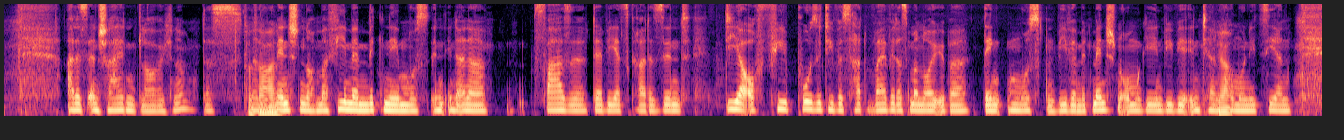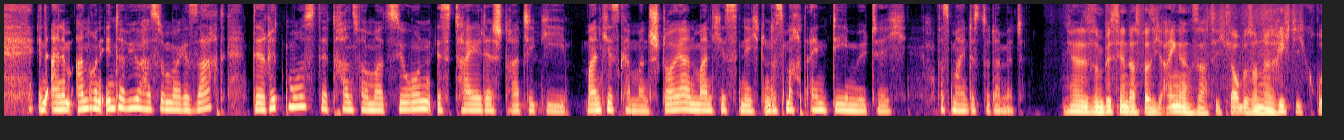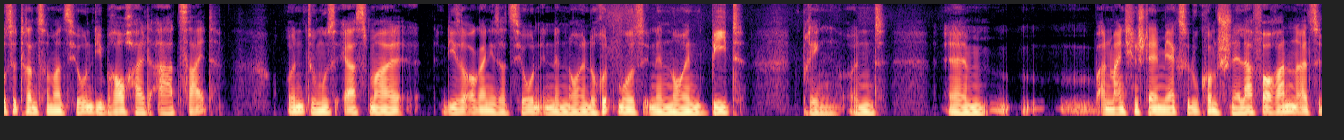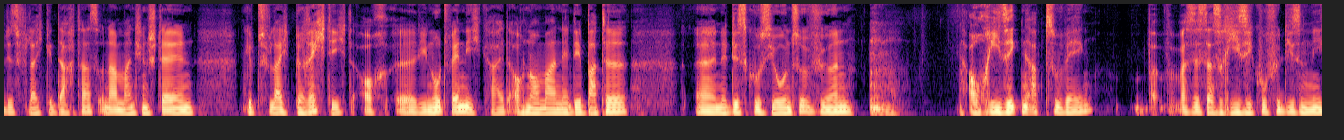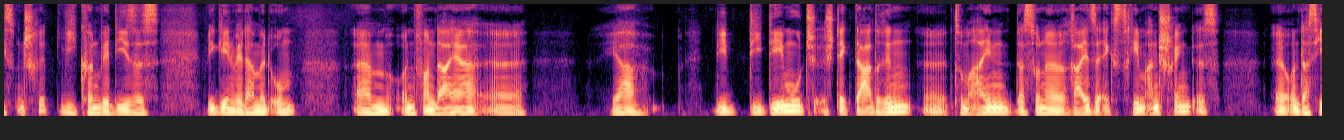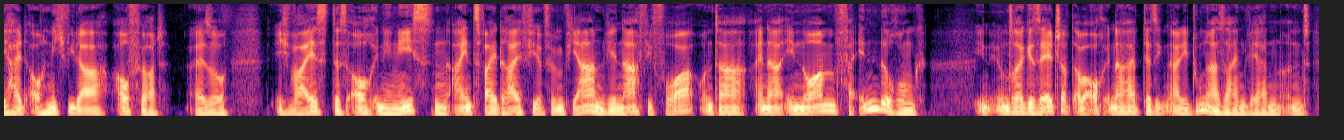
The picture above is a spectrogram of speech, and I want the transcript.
Alles entscheidend, glaube ich, ne? dass Total. man Menschen noch mal viel mehr mitnehmen muss in, in einer Phase, der wir jetzt gerade sind, die ja auch viel Positives hat, weil wir das mal neu überdenken mussten, wie wir mit Menschen umgehen, wie wir intern ja. kommunizieren. In einem anderen Interview hast du mal gesagt, der Rhythmus der Transformation ist Teil der Strategie. Manches kann man steuern, manches nicht. Und das macht einen demütig. Was meintest du damit? Ja, das ist so ein bisschen das, was ich eingangs sagte. Ich glaube, so eine richtig große Transformation, die braucht halt A Zeit. Und du musst erstmal diese Organisation in den neuen Rhythmus, in den neuen Beat bringen. Und ähm, an manchen Stellen merkst du, du kommst schneller voran, als du das vielleicht gedacht hast. Und an manchen Stellen gibt es vielleicht berechtigt auch äh, die Notwendigkeit, auch nochmal eine Debatte, äh, eine Diskussion zu führen, auch Risiken abzuwägen. Was ist das Risiko für diesen nächsten Schritt? Wie können wir dieses, wie gehen wir damit um? Ähm, und von daher, äh, ja, die, die Demut steckt da drin, äh, zum einen, dass so eine Reise extrem anstrengend ist und dass sie halt auch nicht wieder aufhört. Also ich weiß, dass auch in den nächsten ein, zwei, drei, vier, fünf Jahren wir nach wie vor unter einer enormen Veränderung in unserer Gesellschaft, aber auch innerhalb der Signal Iduna sein werden. Und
